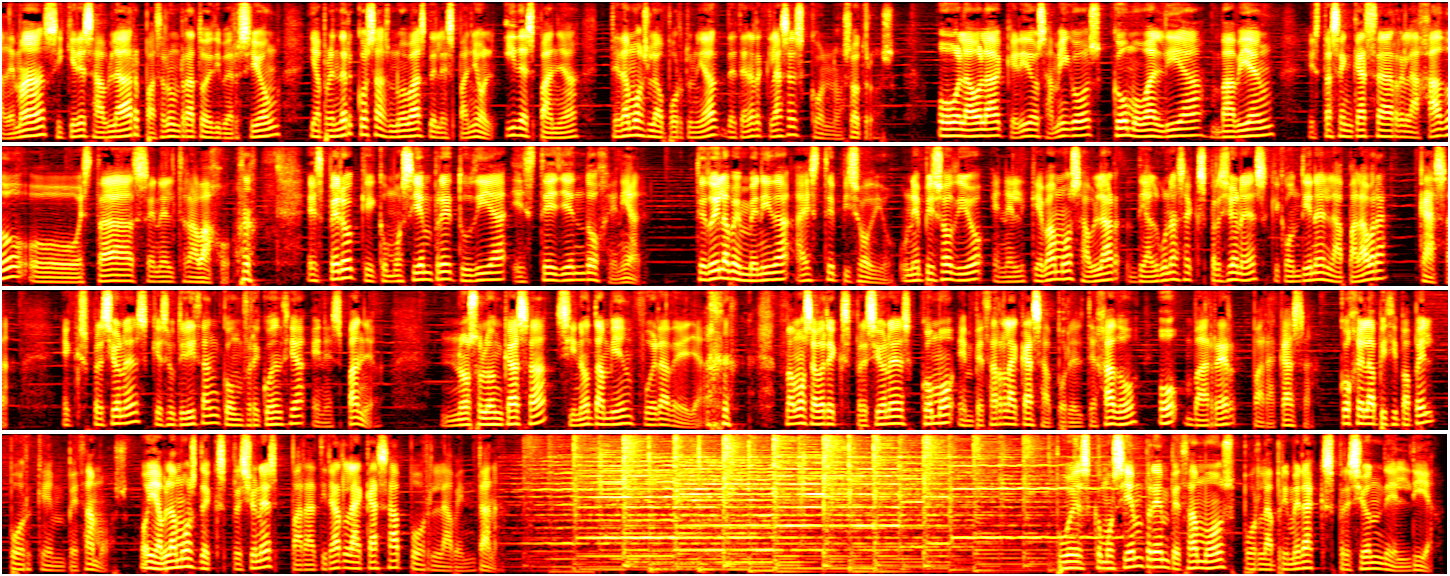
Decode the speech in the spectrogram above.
Además, si quieres hablar, pasar un rato de diversión y aprender cosas nuevas del español y de España, te damos la oportunidad de tener clases con nosotros. Hola, hola, queridos amigos, ¿cómo va el día? ¿Va bien? ¿Estás en casa relajado o estás en el trabajo? Espero que, como siempre, tu día esté yendo genial. Te doy la bienvenida a este episodio, un episodio en el que vamos a hablar de algunas expresiones que contienen la palabra casa expresiones que se utilizan con frecuencia en España. No solo en casa, sino también fuera de ella. Vamos a ver expresiones como empezar la casa por el tejado o barrer para casa. Coge lápiz y papel porque empezamos. Hoy hablamos de expresiones para tirar la casa por la ventana. Pues como siempre empezamos por la primera expresión del día.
